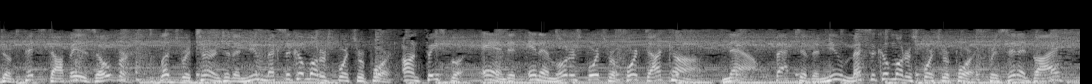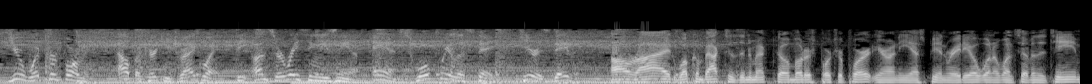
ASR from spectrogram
The pit stop is over. Let's return to the New Mexico Motorsports Report on Facebook and at nmmotorsportsreport.com. Now, back to the New Mexico Motorsports Report presented by Yearwood Performance, Albuquerque Dragway, the Unser Racing Museum, and Swope Real Estate. Here is David. All right, welcome back to the New Mexico Motorsports Report here on ESPN Radio 1017 The Team.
